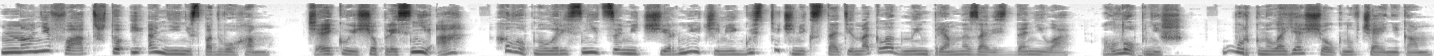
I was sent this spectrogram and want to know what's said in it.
Но не факт, что и они не с подвохом. «Чайку еще плесни, а?» Хлопнула ресницами чернючими и густючими, кстати, накладным прям на зависть Данила. «Лопнешь!» – буркнула я, щелкнув чайником.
